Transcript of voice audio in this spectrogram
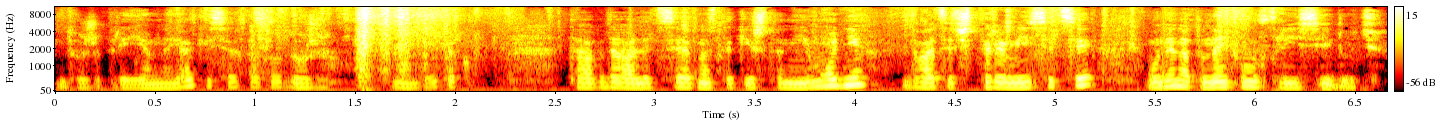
Дуже приємна якість, я кажу, дуже набиток. Так, далі це в нас такі штані модні, 24 місяці. Вони на тоненькому флісі йдуть.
